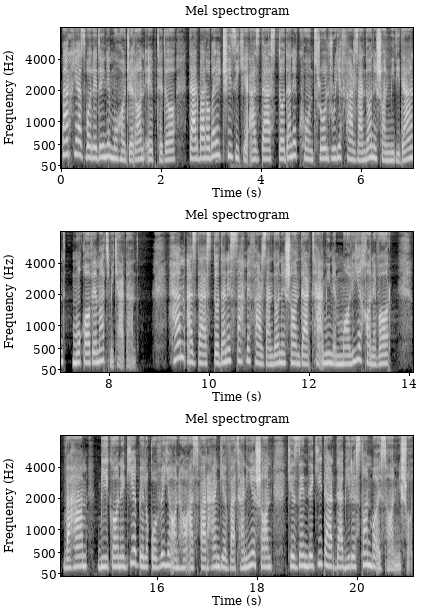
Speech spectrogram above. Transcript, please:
برخی از والدین مهاجران ابتدا در برابر چیزی که از دست دادن کنترل روی فرزندانشان می‌دیدند مقاومت می‌کردند. هم از دست دادن سهم فرزندانشان در تأمین مالی خانوار و هم بیگانگی بالقوه آنها از فرهنگ وطنیشان که زندگی در دبیرستان باعث آن می‌شد.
